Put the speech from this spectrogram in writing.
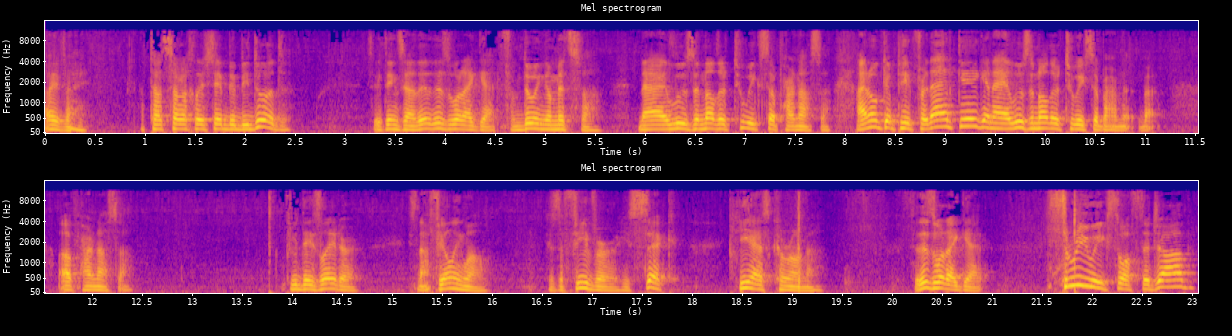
Oy vey. Ata tzarech l'shtei bebidud. So he thinks, now, this is what I get from doing a mitzvah. Now I lose another two weeks of parnasa. I don't get paid for that gig, and I lose another two weeks of, bar, of parnasa. A few days later, he's not feeling well. He has a fever. He's sick. He has corona. So this is what I get. Three weeks off the job.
